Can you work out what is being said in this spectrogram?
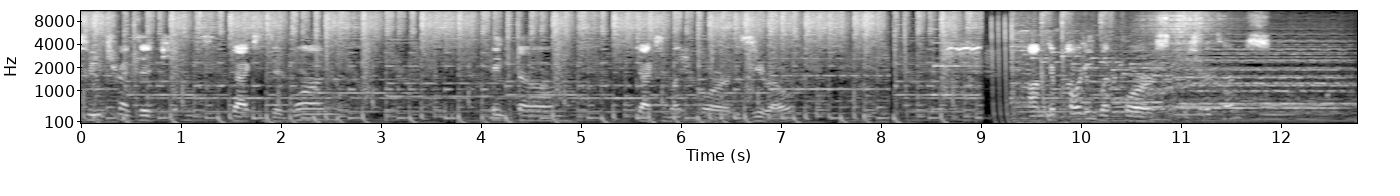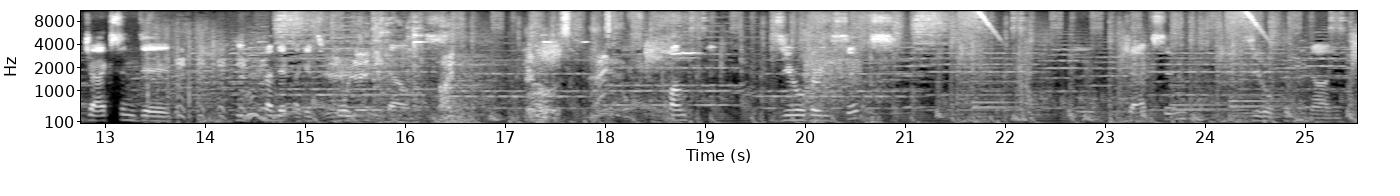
two transitions. Jackson did one takedown. Jackson went for zero. Um, your party went for submission attempts. Jackson did. He defended against four takedowns. Punk 036. Jackson 059.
